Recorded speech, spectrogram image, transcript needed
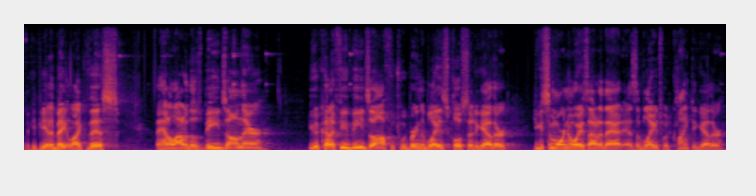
like if you had a bait like this, they had a lot of those beads on there. You could cut a few beads off, which would bring the blades closer together. You get some more noise out of that as the blades would clank together.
